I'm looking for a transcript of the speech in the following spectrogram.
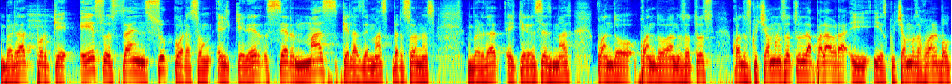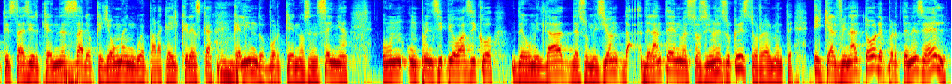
¿verdad? Porque eso está en su corazón. El querer ser más que las demás personas, ¿verdad? El querer ser más. Cuando, cuando a nosotros, cuando escuchamos nosotros la palabra y, y escuchamos a Juan el Bautista decir que es necesario que yo mengüe para que él crezca, qué lindo, porque nos enseña un, un principio básico de humildad, de sumisión delante de nuestro Señor Jesucristo realmente. Y que al final todo le pertenece a Él.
